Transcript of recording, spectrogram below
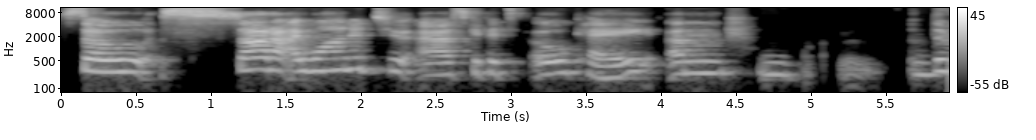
So sara i wanted to ask if it's okay um the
